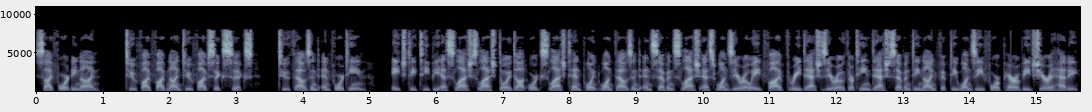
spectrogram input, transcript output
Sci 49, 25592566, 2014, https slash slash doi.org slash 10.1007 slash S10853 013 7951 Z4 Paravid Shirahati,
